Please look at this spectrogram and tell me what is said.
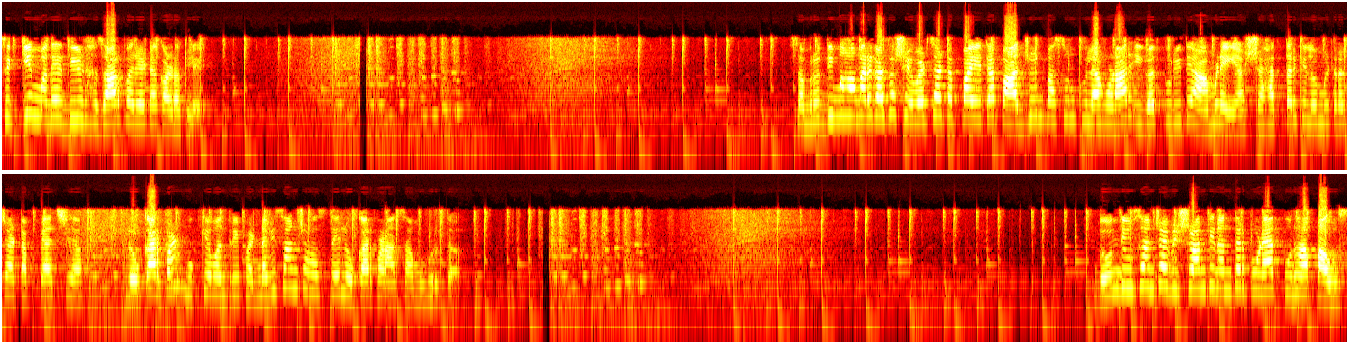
सिक्कीममध्ये दीड हजार पर्यटक अडकले. समृद्धी महामार्गाचा शेवटचा टप्पा येत्या पाच जून पासून खुला होणार. इगतपुरी ते आमणे या शहात्तर किलोमीटरच्या टप्प्याचे लोकार्पण. मुख्यमंत्री फडणवीसांच्या हस्ते लोकार्पणाचा मुहूर्त. दोन दिवसांच्या विश्रांतीनंतर पुण्यात पुन्हा पाऊस.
